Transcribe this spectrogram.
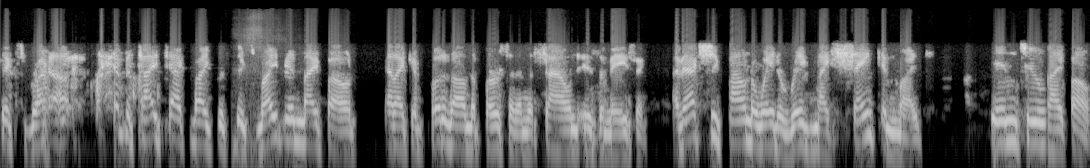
sticks right up. Uh, I have a Titech mic that sticks right in my phone, and I can put it on the person, and the sound is amazing. I've actually found a way to rig my Sanken mic into my phone.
